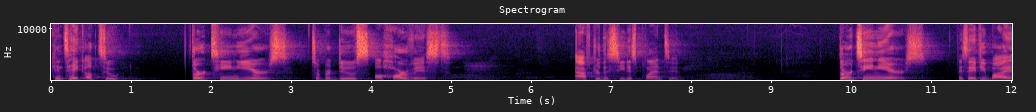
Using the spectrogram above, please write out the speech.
can take up to 13 years to produce a harvest after the seed is planted. 13 years. They say if you buy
